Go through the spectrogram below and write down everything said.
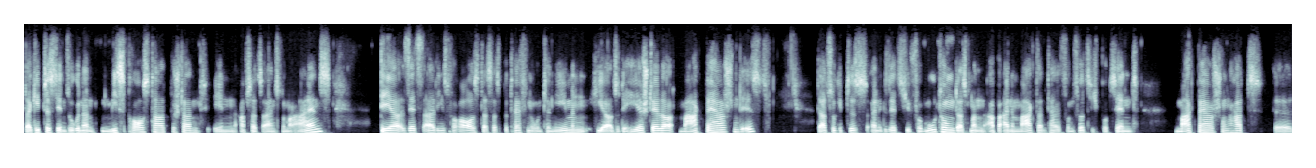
Da gibt es den sogenannten Missbrauchstatbestand in Absatz 1 Nummer 1. Der setzt allerdings voraus, dass das betreffende Unternehmen, hier also der Hersteller, marktbeherrschend ist. Dazu gibt es eine gesetzliche Vermutung, dass man ab einem Marktanteil von 40 Prozent Marktbeherrschung hat. Äh,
